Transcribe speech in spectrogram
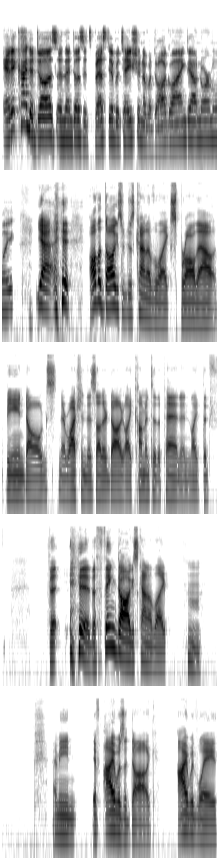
And it kind of does, and then does its best imitation of a dog lying down normally. yeah, all the dogs are just kind of like sprawled out, being dogs. They're watching this other dog like come into the pen, and like the the the thing dog is kind of like, hmm. I mean, if I was a dog, I would lay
